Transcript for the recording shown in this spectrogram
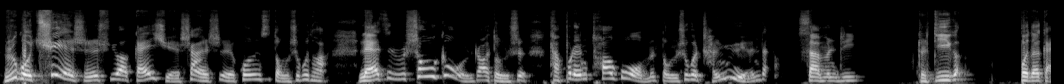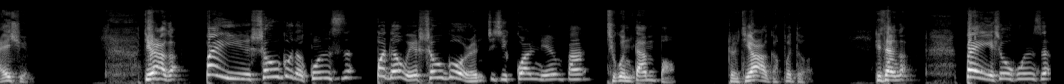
如果确实需要改选上市公司董事会的话，来自于收购人这董事，他不能超过我们董事会成员的三分之一。这是第一个，不得改选。第二个，被收购的公司不得为收购人及其关联方提供担保。这是第二个，不得。第三个，被收公司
